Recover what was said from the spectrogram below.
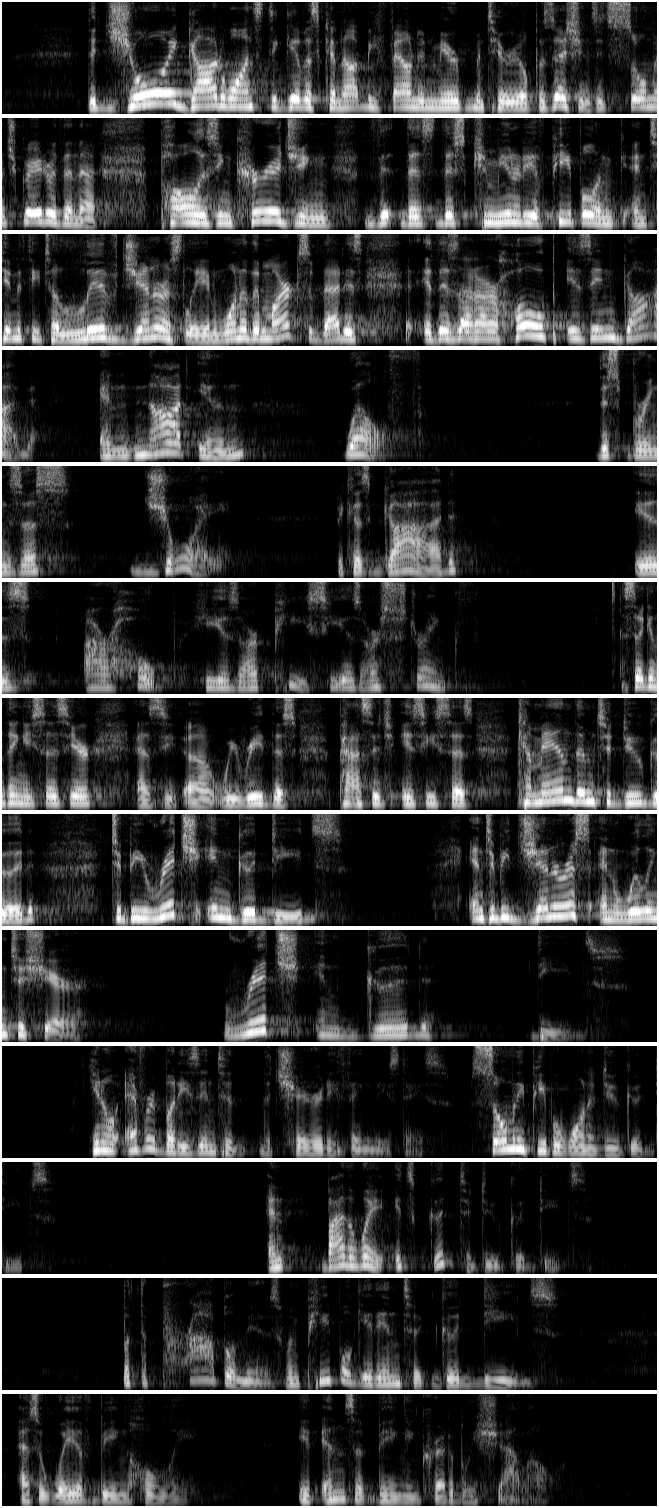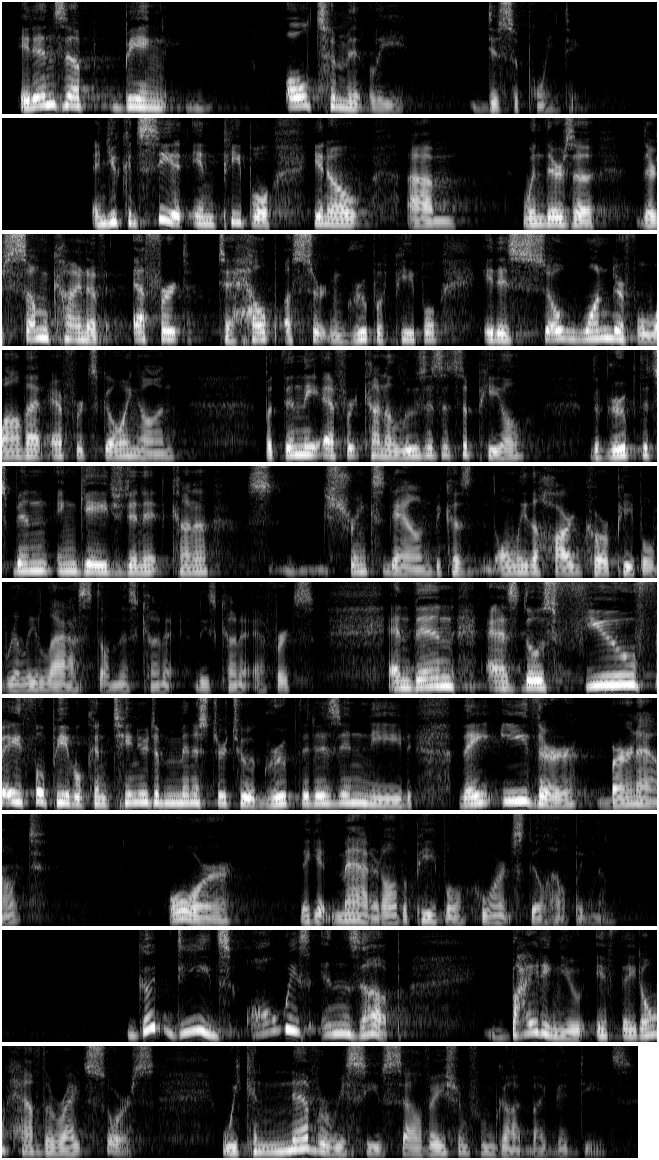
The joy God wants to give us cannot be found in mere material possessions. It's so much greater than that. Paul is encouraging th- this, this community of people and, and Timothy to live generously. And one of the marks of that is, is that our hope is in God and not in wealth. This brings us joy because God is our hope. He is our peace. He is our strength. Second thing he says here, as uh, we read this passage, is he says, Command them to do good, to be rich in good deeds, and to be generous and willing to share. Rich in good deeds. You know, everybody's into the charity thing these days. So many people want to do good deeds. And by the way, it's good to do good deeds. But the problem is when people get into good deeds as a way of being holy, it ends up being incredibly shallow. It ends up being ultimately disappointing. And you can see it in people, you know, um, when there's, a, there's some kind of effort to help a certain group of people, it is so wonderful while that effort's going on. But then the effort kind of loses its appeal the group that's been engaged in it kind of shrinks down because only the hardcore people really last on this kind of these kind of efforts. And then as those few faithful people continue to minister to a group that is in need they either burn out or they get mad at all the people who aren't still helping them. Good deeds always ends up biting you if they don't have the right source we can never receive salvation from God by good deeds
